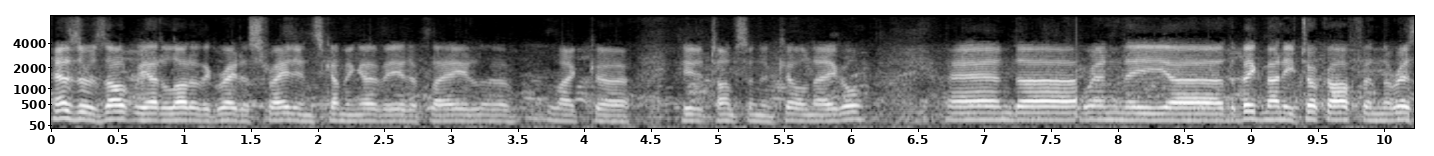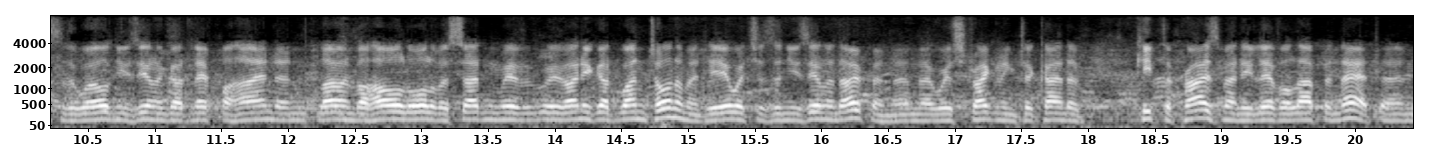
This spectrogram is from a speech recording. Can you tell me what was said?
As a result, we had a lot of the great Australians coming over here to play, uh, like uh, Peter Thomson and Kel Nagle. And uh, when the uh, the big money took off in the rest of the world, New Zealand got left behind. And lo and behold, all of a sudden we've we've only got one tournament here, which is the New Zealand Open, and uh, we're struggling to kind of keep the prize money level up in that. And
